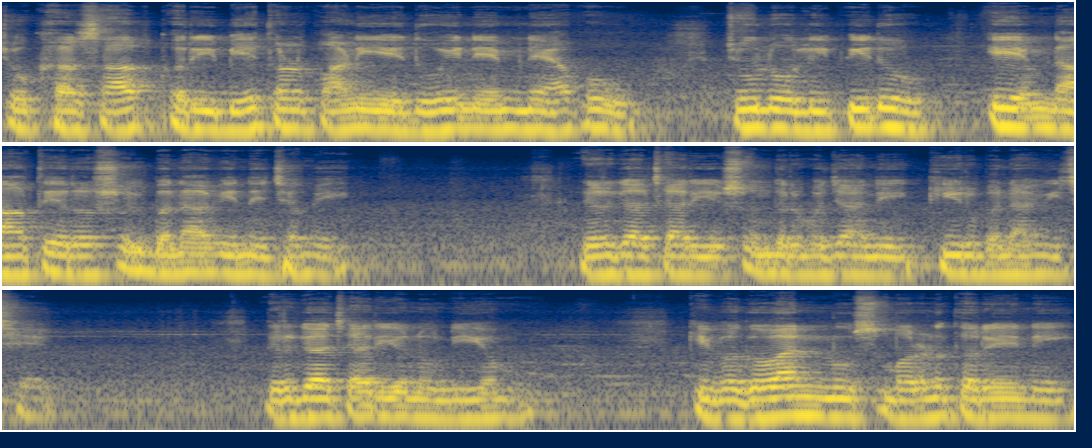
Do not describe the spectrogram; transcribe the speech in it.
ચોખા સાફ કરી બે ત્રણ પાણીએ ધોઈને એમને આપો, ચૂલો લીપી દો, એ એમના હાથે રસોઈ બનાવીને જમે. ગર્ગાચાર્યે સુંદર મજાની ખીર બનાવી છે. દુર્ગાચાર્યનો નિયમ કે ભગવાનનું સ્મરણ કરે નહીં,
